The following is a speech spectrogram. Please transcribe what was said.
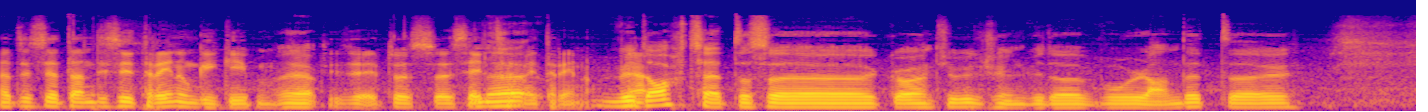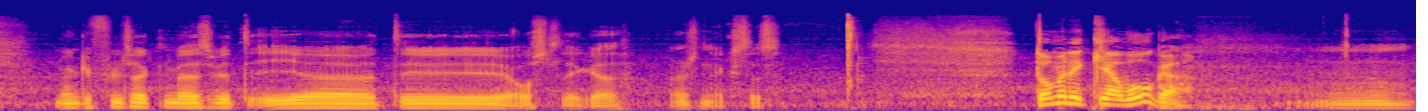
hat es ja dann diese Trennung gegeben, Ja. diese etwas äh, seltsame Na, Trennung. Wird ja. auch Zeit, dass äh, Goran Djuricin wieder wo landet. Äh, mein Gefühl sagt mir, es wird eher die Ostliga als nächstes. Dominik Klavoga, Hm,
